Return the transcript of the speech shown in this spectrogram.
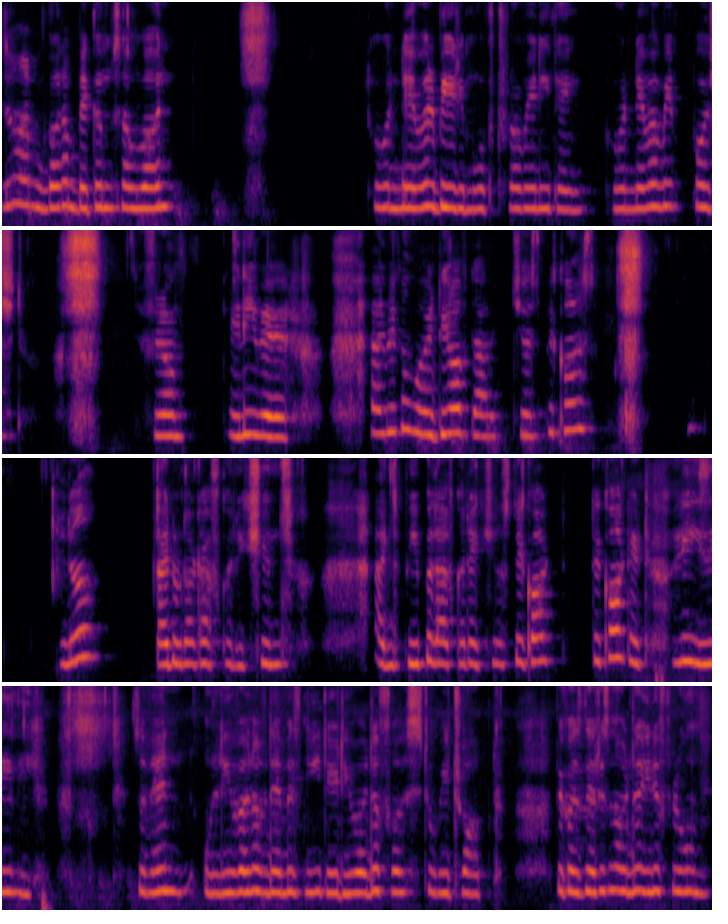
You know, I'm gonna become someone who would never be removed from anything, who would never be pushed from anywhere. I'll become worthy of that just because, you know, I do not have connections, and the people have connections. They got they got it very easily. So when only one of them is needed, you are the first to be dropped because there is not enough room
